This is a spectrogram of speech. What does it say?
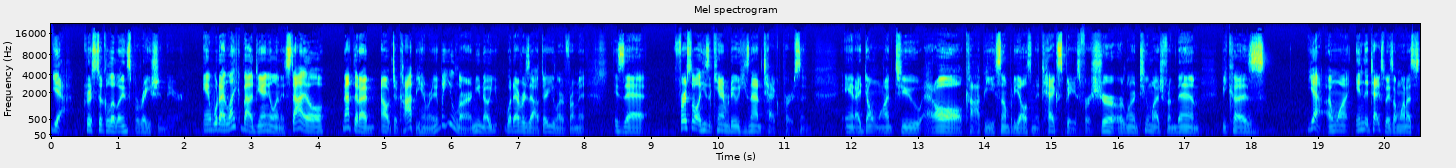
yeah, Chris took a little inspiration there. And what I like about Daniel and his style, not that I'm out to copy him or anything, but you learn, you know, you, whatever's out there, you learn from it, is that first of all, he's a camera dude, he's not a tech person. And I don't want to at all copy somebody else in the tech space for sure or learn too much from them because yeah, I want in the tech space, I want us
